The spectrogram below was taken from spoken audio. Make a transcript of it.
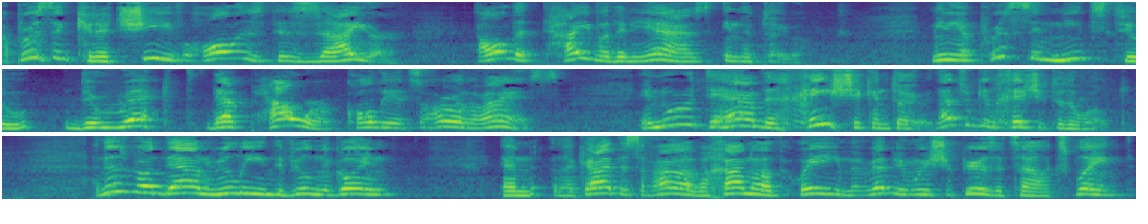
a person can achieve all his desire all the taiva that he has in the Torah. Meaning a person needs to direct that power called the Yitzhar of Arias in order to have the cheshik in Torah. That's what gives cheshik to the world. And this is brought down really in the Vilna Gaon, and the guy, the Safara Bachana, the way Rebbe Moshe Shapir Zatzal explained,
